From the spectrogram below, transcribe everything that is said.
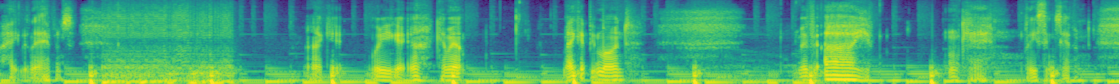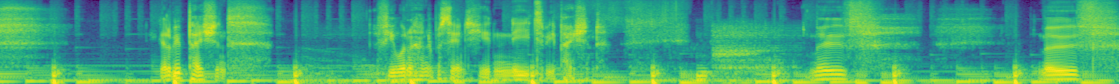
I hate when that happens. Okay, where you go? Uh, come out. Make up your mind. Move. Ah, you. Okay, these things happen. You gotta be patient. If you want 100%, you need to be patient. Move. Move.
